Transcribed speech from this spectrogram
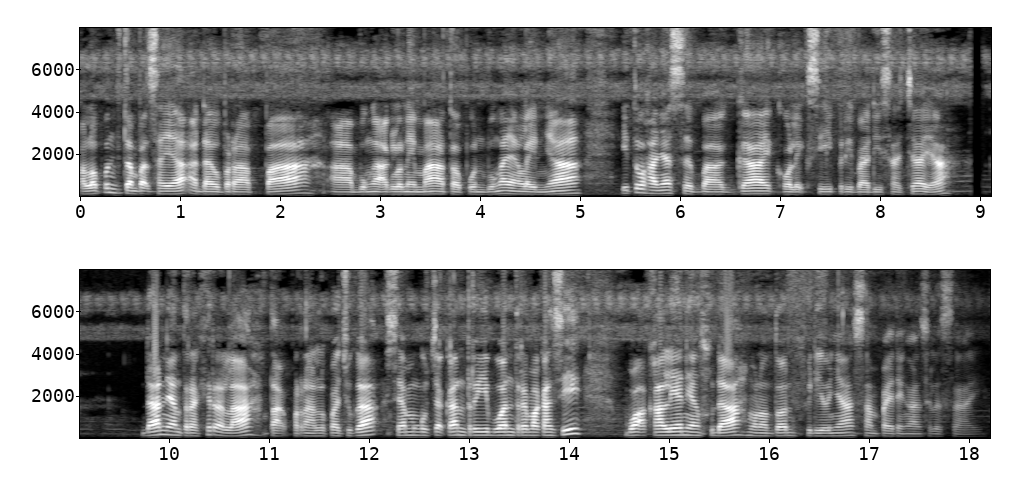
Kalaupun di tempat saya ada beberapa uh, bunga aglonema ataupun bunga yang lainnya, itu hanya sebagai koleksi pribadi saja ya. Dan yang terakhir adalah tak pernah lupa juga saya mengucapkan ribuan terima kasih buat kalian yang sudah menonton videonya sampai dengan selesai.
